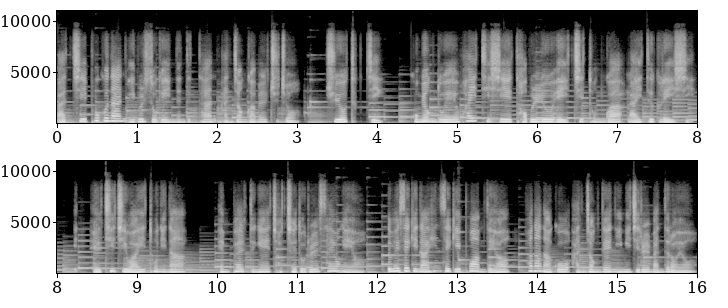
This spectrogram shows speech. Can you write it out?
마치 포근한 이불 속에 있는 듯한 안정감을 주죠. 주요 특징. 고명도의 화이티시 WH 톤과 라이트 그레이시, LTGY 톤이나 M8 등의 저채도를 사용해요. 회색이나 흰색이 포함되어 편안하고 안정된 이미지를 만들어요.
